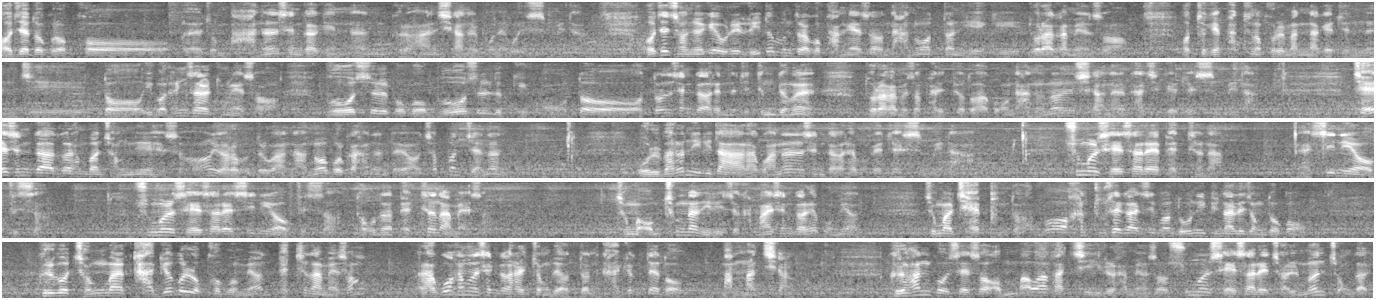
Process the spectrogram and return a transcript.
어제도 그렇고 예, 좀 많은 생각이 있는 그러한 시간을 보내고 있습니다. 어제 저녁에 우리 리더분들하고 방에서 나누었던 얘기 돌아가면서 어떻게 파트너코를 만나게 됐는지 또 이번 행사를 통해서 무엇을 보고 무엇을 느끼고 또 어떤 생각을 했는지 등등을 돌아가면서 발표도 하고 나누는 시간을 가지게 됐습니다. 제 생각을 한번 정리해서 여러분들과 나누어 볼까 하는데요. 첫 번째는 올바른 일이다라고 하는 생각을 해보게 됐습니다. 23살의 베트남 네, 시니어 오피서 23살의 시니어 오피서 더군다나 베트남에서 정말 엄청난 일이죠. 가만히 생각을 해보면 정말 제품도 뭐 한 두세 가지 뭐 논이 비날리 정도고 그리고 정말 가격을 놓고 보면 베트남에서 라고 하는 생각을 할 정도의 어떤 가격대도 만만치 않고 그러한 곳에서 엄마와 같이 일을 하면서 23살의 젊은 총각이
